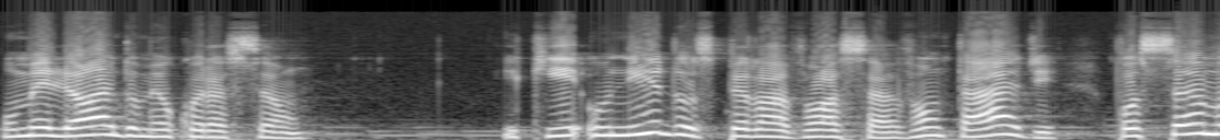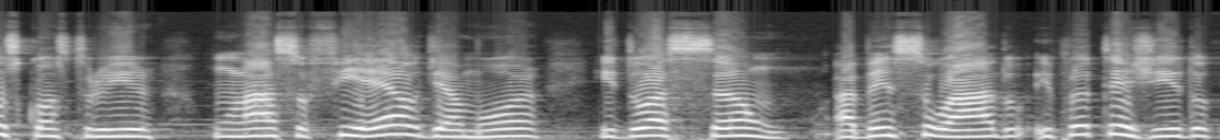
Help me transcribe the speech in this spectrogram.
o melhor do meu coração e que, unidos pela vossa vontade, possamos construir um laço fiel de amor e doação, abençoado e protegido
